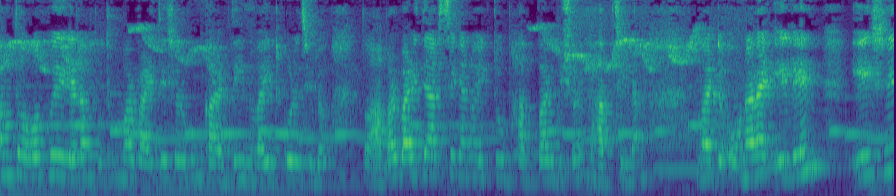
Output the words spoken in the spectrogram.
আমি তো অবাক হয়ে গেলাম, প্রথমবার বাড়িতে সেরকম কার্ড দিয়ে ইনভাইট করেছিল। তো আবার বাড়িতে আসছে কেন একটু ভাববার বিষয়, ভাবছিলাম। বাট ওনারা এলেন, এসে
